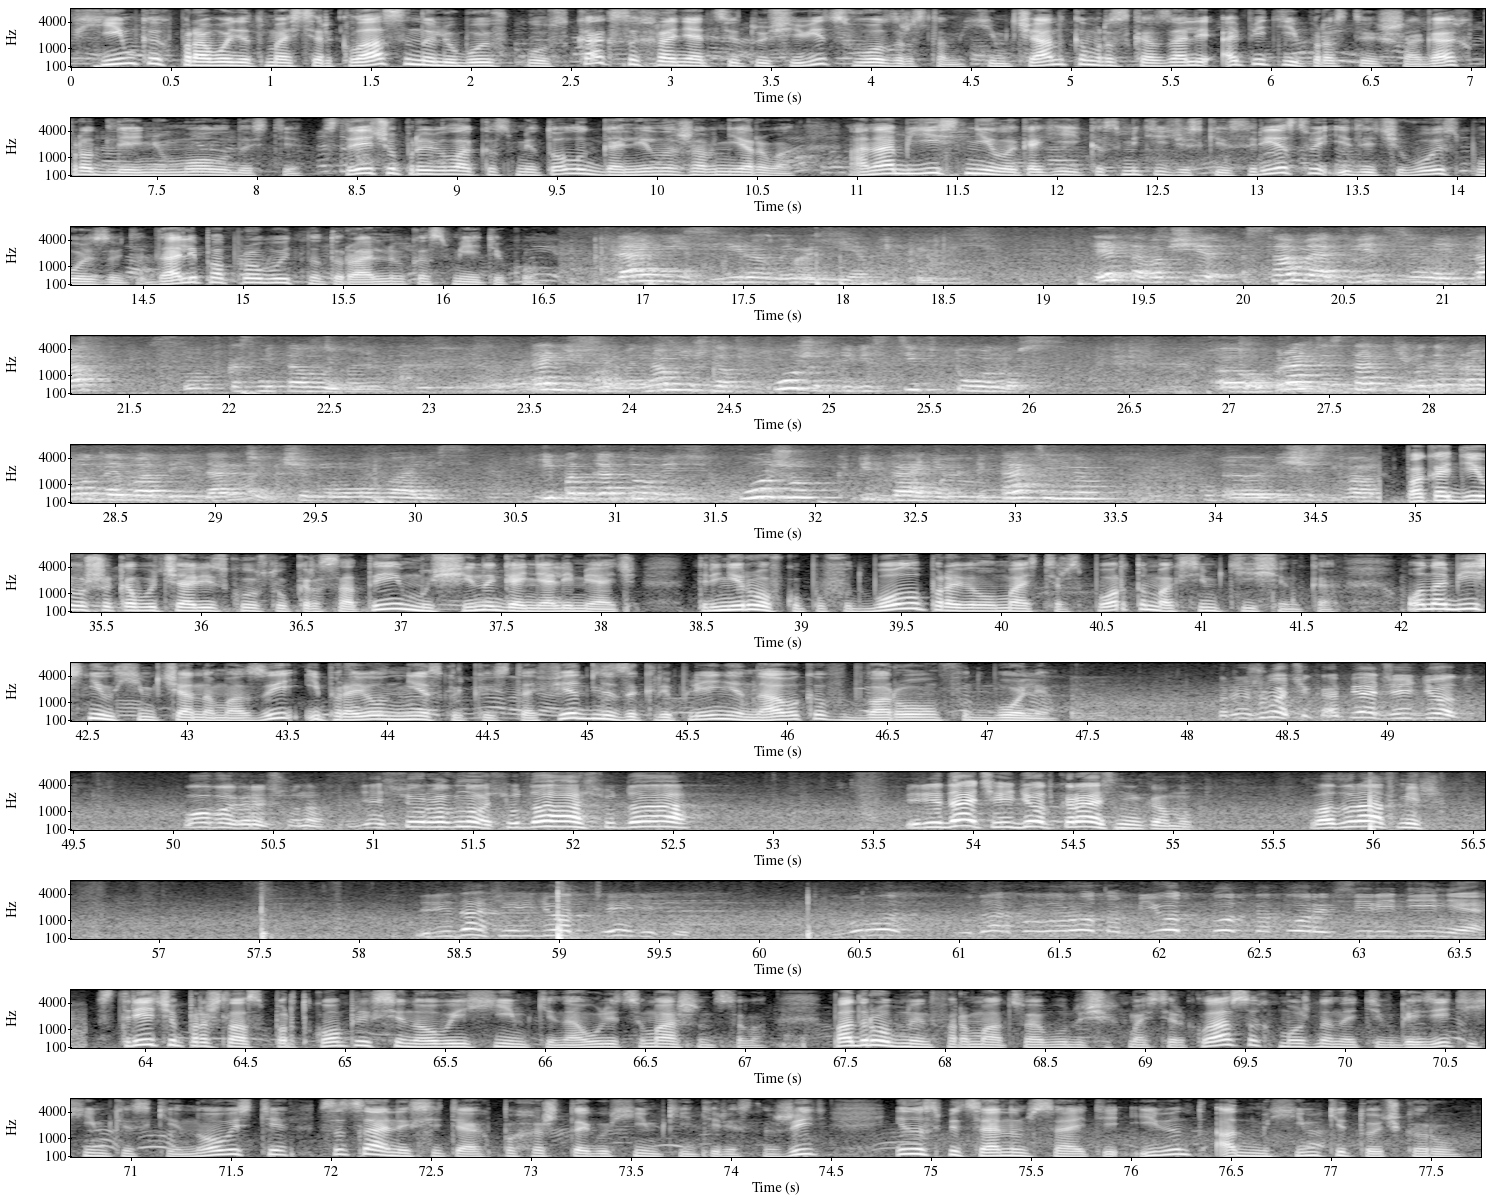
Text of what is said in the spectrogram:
В Химках проводят мастер-классы на любой вкус. Как сохранять цветущий вид с возрастом? Химчанкам рассказали о пяти простых шагах к продлению молодости. Встречу провела косметолог Галина Жавнерова. Она объяснила, какие косметические средства и для чего использовать. Дали попробовать натуральную косметику. Тонизирование. Это вообще самый ответственный этап в косметологии. Тонизирование. Нам нужно кожу привести в тонус – убрать остатки водопроводной воды, да, чем, чем мы умывались, и подготовить кожу к питанию, к питательным э, веществам. Пока девушек обучали искусству красоты, мужчины гоняли мяч. Тренировку по футболу провел мастер спорта Максим Тищенко. Он объяснил химчанам азы и провел несколько эстафет для закрепления навыков в дворовом футболе. Прыжочек опять же идет обыгрыш у нас. Здесь все равно. Сюда, сюда. Передача идет красненькому. Возврат, Миша. Передача идет Эдику. Сброс, удар поворотом бьет тот, который в середине. Встреча прошла в спорткомплексе «Новые Химки» на улице Машинцева. Подробную информацию о будущих мастер-классах можно найти в газете «Химкинские новости», в социальных сетях по хэштегу «Химки интересно жить» и на специальном сайте eventadmhimki.ru.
